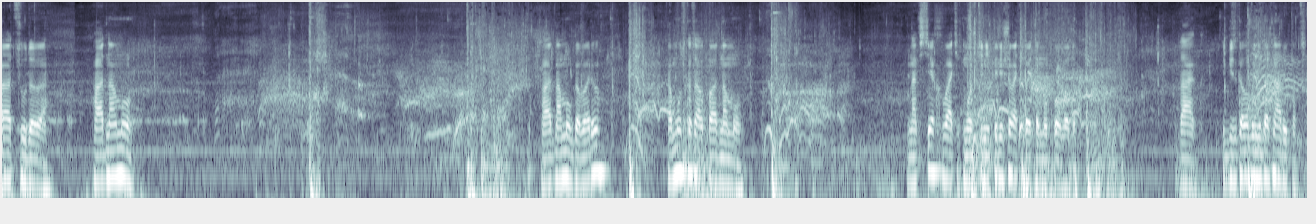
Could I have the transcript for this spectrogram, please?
Ну-ка отсюда. По одному. По одному говорю. Кому сказал по одному? На всех хватит, можете не переживать по этому поводу. Так, ты без головы не должна рыпаться.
